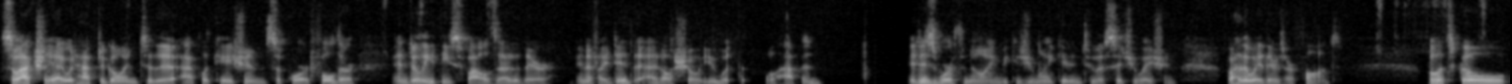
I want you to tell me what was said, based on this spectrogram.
So actually I would have to go into the application support folder and delete these files out of there. And if I did that, I'll show you what the, will happen. It is worth knowing because you might get into a situation. By the way, there's our font. But let's go,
